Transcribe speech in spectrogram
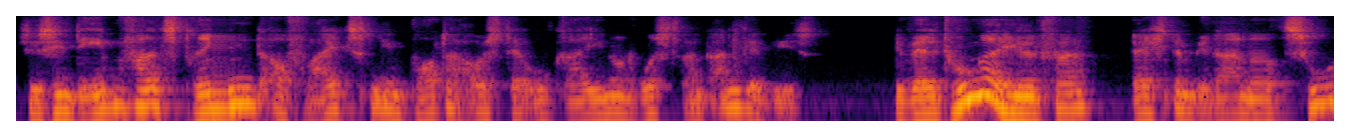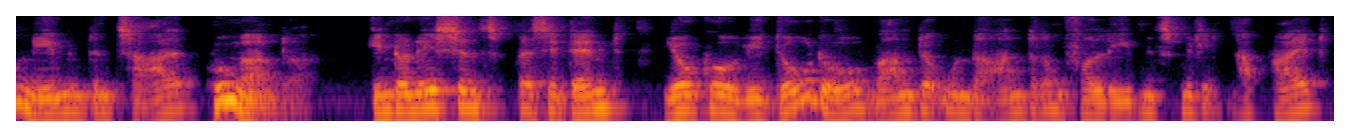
Sie sind ebenfalls dringend auf Weizenimporte aus der Ukraine und Russland angewiesen. Die Welthungerhilfe rechnet mit einer zunehmenden Zahl Hungernder. Indonesiens Präsident Joko Widodo warnte unter anderem vor Lebensmittelknappheit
